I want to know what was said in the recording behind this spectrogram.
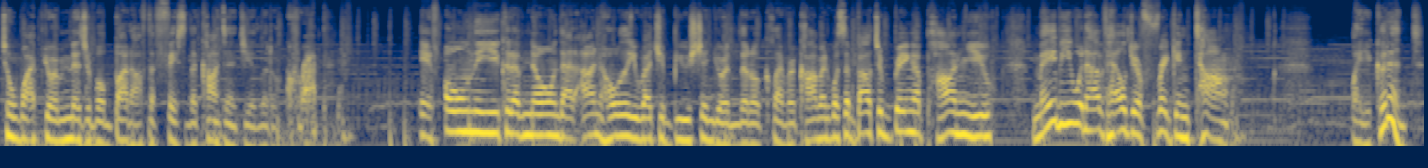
to wipe your miserable butt off the face of the continent, you little crap. If only you could have known that unholy retribution your little clever comment was about to bring upon you, maybe you would have held your freaking tongue. But you couldn't.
